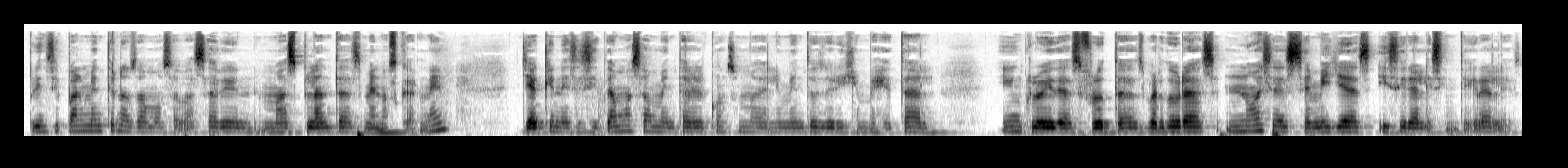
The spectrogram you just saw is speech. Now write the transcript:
Principalmente nos vamos a basar en más plantas, menos carne, ya que necesitamos aumentar el consumo de alimentos de origen vegetal, incluidas frutas, verduras, nueces, semillas y cereales integrales,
